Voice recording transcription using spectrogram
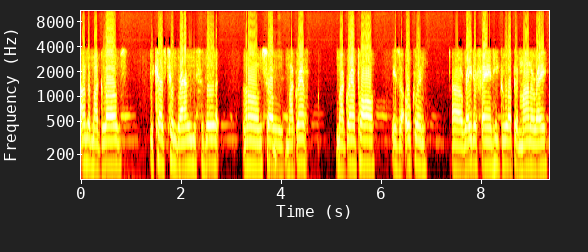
under my gloves because Tim Brown used to do it. Um, so my grand my grandpa is an Oakland uh, Raider fan. He grew up in Monterey.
